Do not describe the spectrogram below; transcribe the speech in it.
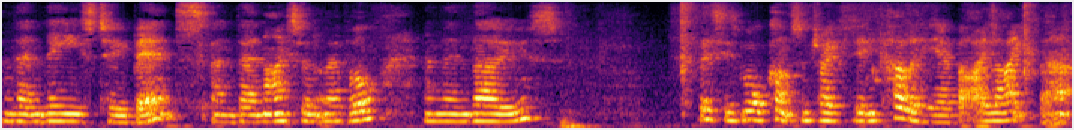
and then these two bits and they're nice and level and then those this is more concentrated in colour here, but I like that.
